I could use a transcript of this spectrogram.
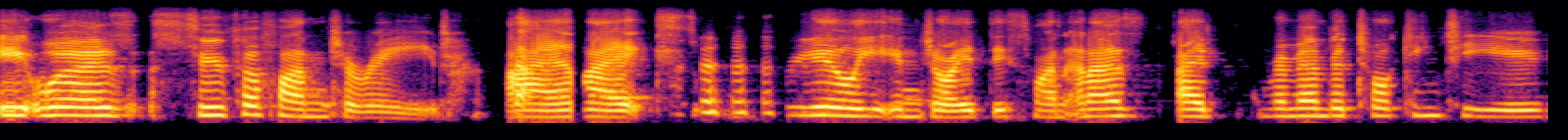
It was super fun to read. I like really enjoyed this one, and I was I remember talking to you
